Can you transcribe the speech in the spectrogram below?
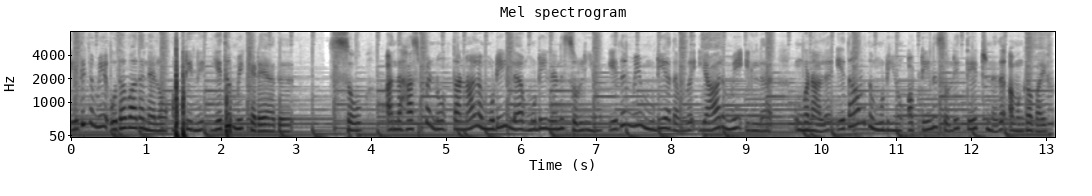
எதுக்குமே உதவாத நிலம் அப்படின்னு எதுவுமே கிடையாது. ஸோ அந்த ஹஸ்பண்டும் தன்னால் முடியல முடியலன்னு சொல்லியும் எதுவுமே முடியாதவங்க யாருமே இல்லை. உங்களால் ஏதாவது முடியும் அப்படின்னு சொல்லி தேற்றினது அவங்க ஒய்ஃப்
